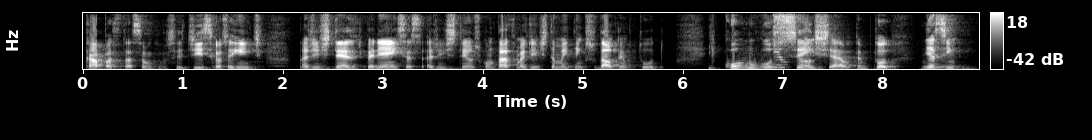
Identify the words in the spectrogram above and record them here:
capacitação que você disse, que é o seguinte: a gente tem as experiências, a gente tem os contatos, mas a gente também tem que estudar o tempo todo. E como você enxerga o tempo todo? E assim,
